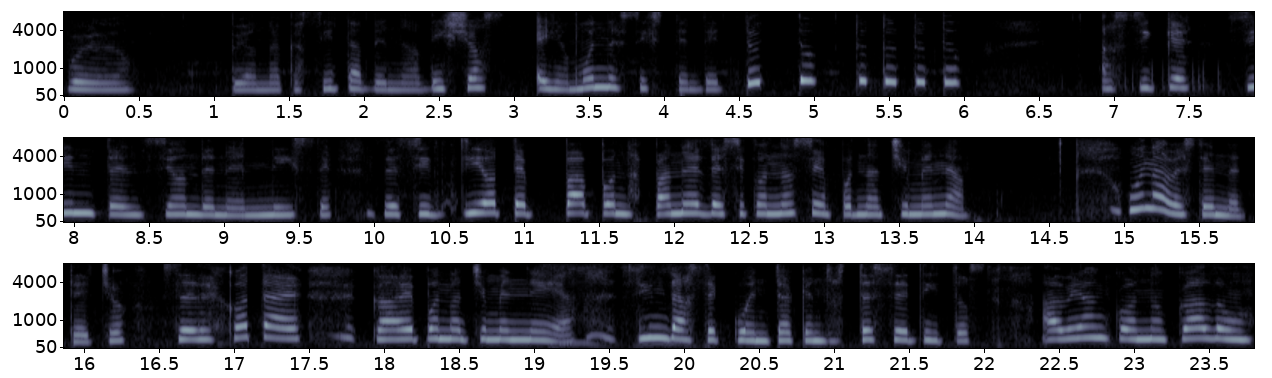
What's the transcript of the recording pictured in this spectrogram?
Pero, pero en la casita de nadillos el amor no de tu, tu, tu, tu, Así que, sin intención de nenirse, decidió tepar por las paredes y conocer por la chimenea. Una vez en el techo, se dejó caer, por la chimenea, sin darse cuenta que los cerditos habían colocado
